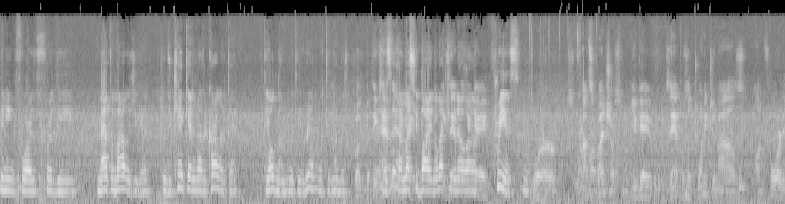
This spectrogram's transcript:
meaning for for the amount of mileage you get. You can't get another car like that, the old number with the real with the numbers, Well, but the as- examples unless gave, you buy an electric, you examples uh, you gave Prius. were consequential. You gave examples of 22 miles on 40.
